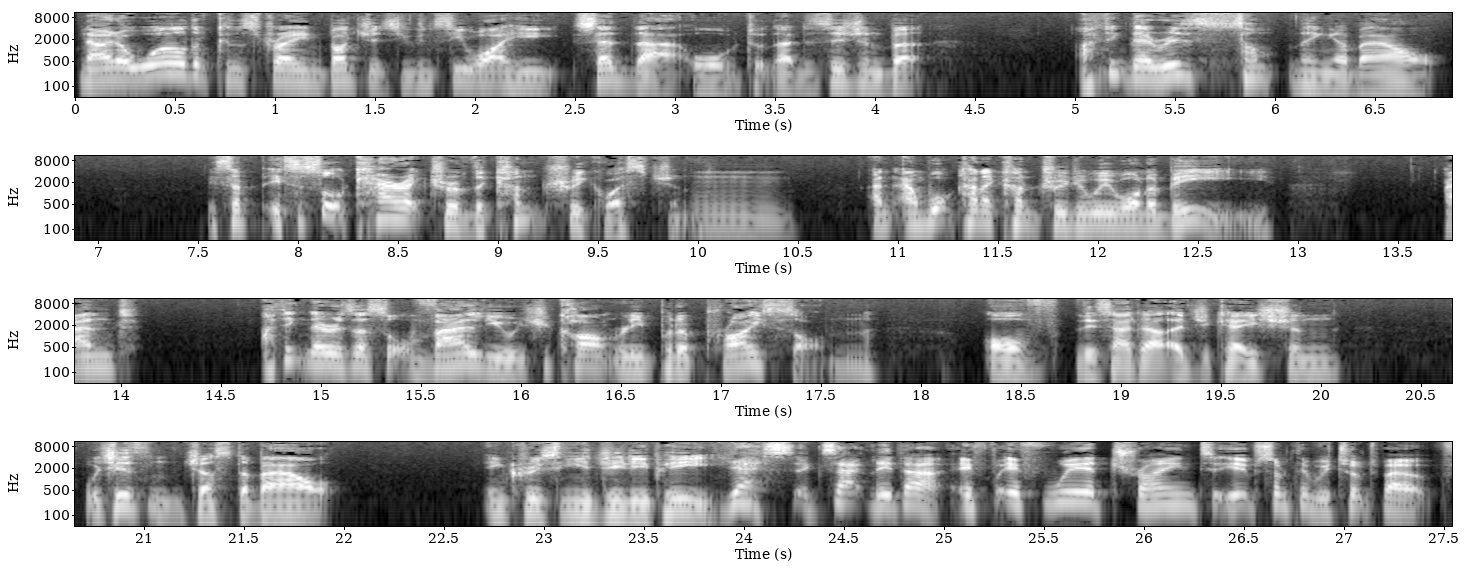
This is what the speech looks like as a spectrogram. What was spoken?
Now, in a world of constrained budgets, you can see why he said that or took that decision. But I think there is something about it's a it's a sort of character of the country question, hmm. and and what kind of country do we want to be? And I think there is a sort of value which you can't really put a price on of this adult education, which isn't just about increasing your GDP. Yes, exactly that. If if we're trying to, if something we talked about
